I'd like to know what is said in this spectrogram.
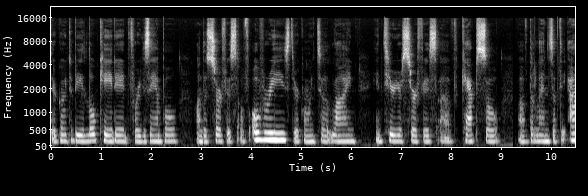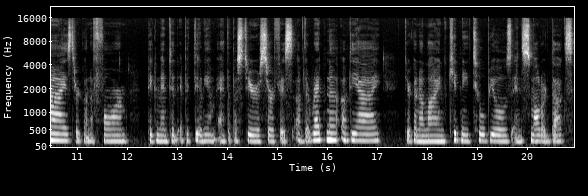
They're going to be located, for example, on the surface of ovaries. They're going to line interior surface of capsule of the lens of the eyes. They're going to form pigmented epithelium at the posterior surface of the retina of the eye. They're going to line kidney tubules and smaller ducts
